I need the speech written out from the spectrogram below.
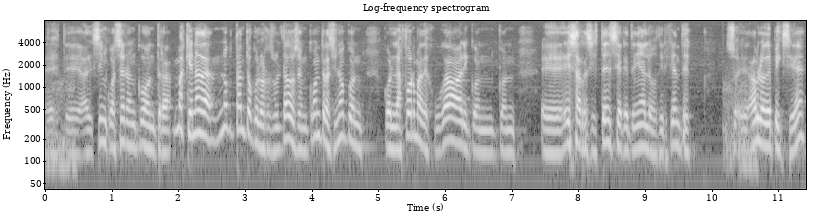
este, al 5 a 0 en contra, más que nada, no tanto con los resultados en contra, sino con, con la forma de jugar y con, eh, esa resistencia que tenían los dirigentes eh, hablo de Pixie, ¿eh?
